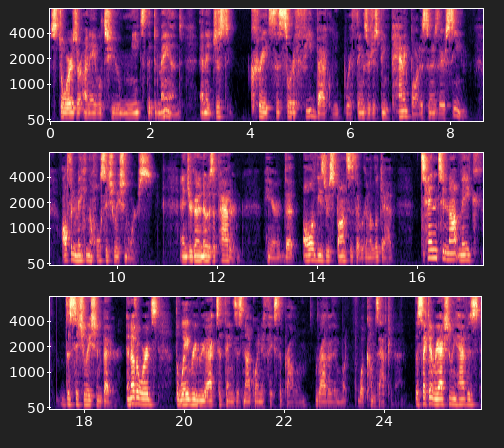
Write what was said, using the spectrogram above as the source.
stores are unable to meet the demand, and it just creates this sort of feedback loop where things are just being panic bought as soon as they're seen, often making the whole situation worse. And you're going to notice a pattern here that all of these responses that we're going to look at tend to not make the situation better. In other words, the way we react to things is not going to fix the problem rather than what, what comes after that. The second reaction we have is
